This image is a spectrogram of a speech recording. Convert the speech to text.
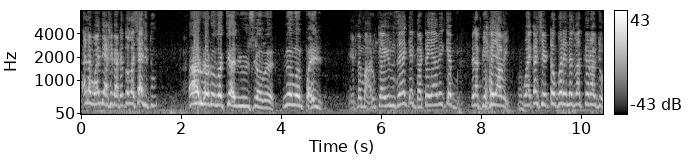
અલ્યા હોય બેઠે બેઠે તો લસાઈ તું. હારું હેડો લખ્યાલ્યું છે હવે. મેલન પૈડી. એટલે મારું કહેવું છે કે ગટાઈ આવી કે પેલા બે આવી કોઈ કણ શેઠ ઉપર એને જ વાત કરાવજો.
